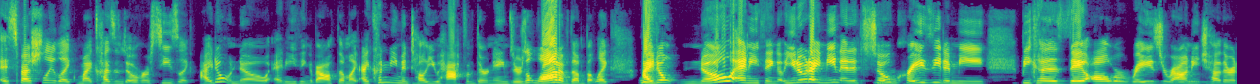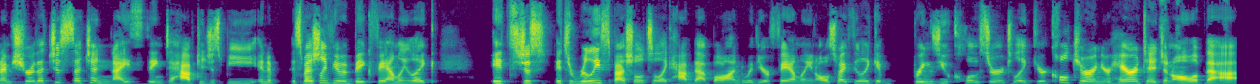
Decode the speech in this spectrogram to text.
especially like my cousins overseas like i don't know anything about them like i couldn't even tell you half of their names there's a lot of them but like i don't know anything you know what i mean and it's so mm-hmm. crazy to me because they all were raised around each other and i'm sure that's just such a nice thing to have to just be in a especially if you have a big family like it's just it's really special to like have that bond with your family and also i feel like it brings you closer to like your culture and your heritage and all of that.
